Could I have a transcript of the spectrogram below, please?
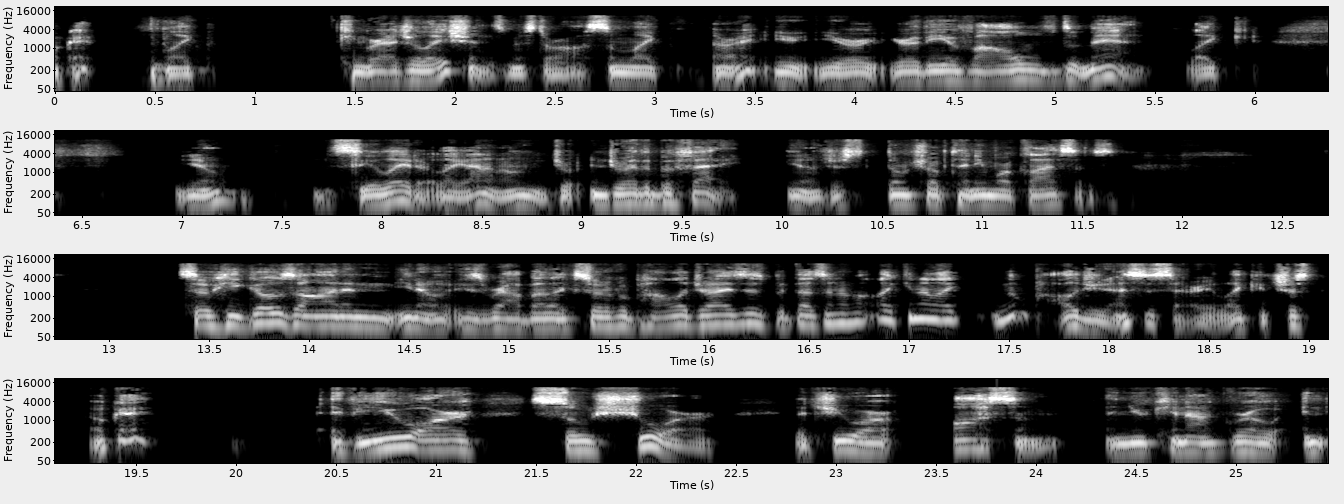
okay, like congratulations, Mr. Awesome. Like, all right, you, you're, you're the evolved man. Like, you know, see you later. Like, I don't know, enjoy, enjoy the buffet. You know, just don't show up to any more classes. So he goes on and, you know, his rabbi like sort of apologizes, but doesn't like, you know, like no apology necessary. Like it's just, okay. If you are so sure that you are awesome and you cannot grow an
